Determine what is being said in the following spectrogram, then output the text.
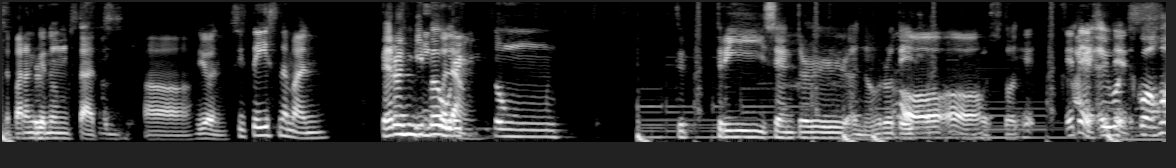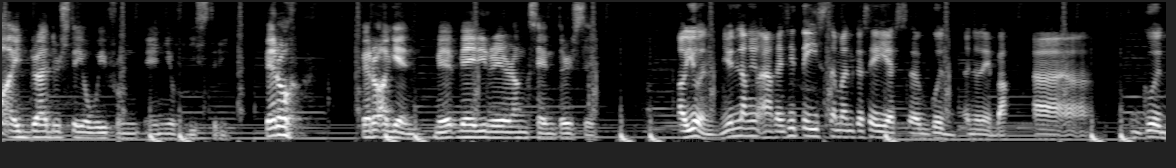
Na parang ganung stats. Uh, yun. Si Tays naman, Pero hindi ba ko lang. itong th- three center ano rotation? oo, oo. Boston? It, it I- is, I, it would- is. Kung ako, I'd rather stay away from any of these three. Pero, pero again, very rare ang centers eh. Oh, yun. Yun lang yung akin. Si Taste naman kasi yes, a good ano na eh, back uh, good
